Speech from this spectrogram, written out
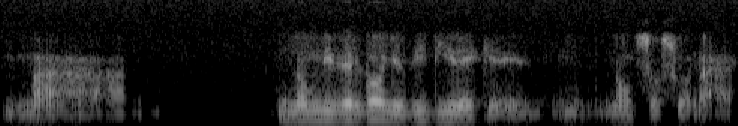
ma non mi vergogno di dire che non so suonare.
